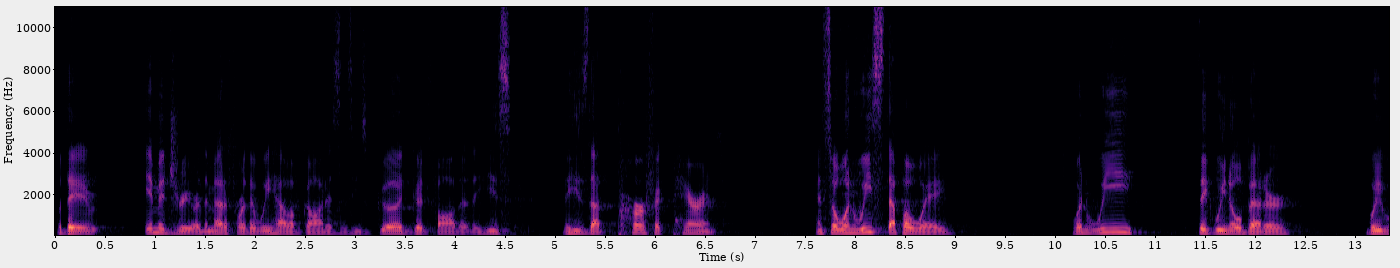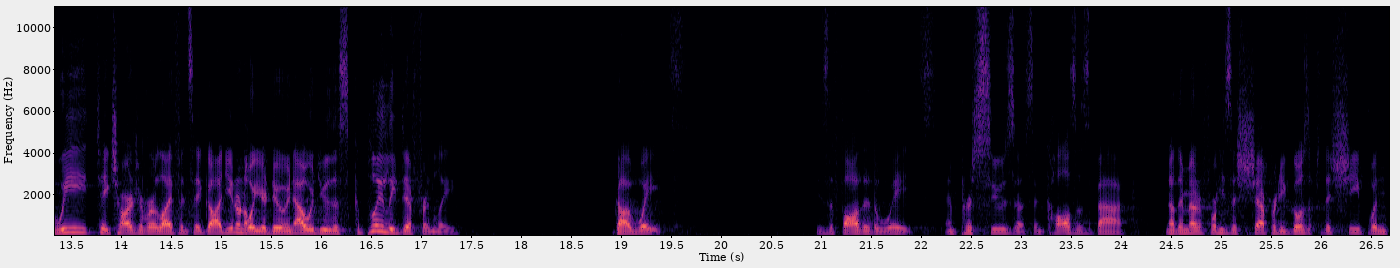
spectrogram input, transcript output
but the imagery or the metaphor that we have of God is, is He's good, good Father, that He's, that He's that perfect parent. And so when we step away, when we think we know better, we, we take charge of our life and say, God, you don't know what you're doing. I would do this completely differently. God waits. He's the Father that waits and pursues us and calls us back. Another metaphor, he's a shepherd. He goes up to the sheep when,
